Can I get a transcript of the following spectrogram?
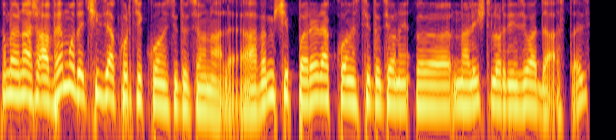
Domnule Ionaș, avem o decizie a Curții Constituționale, avem și părerea constituționaliștilor din ziua de astăzi,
